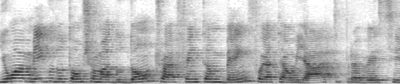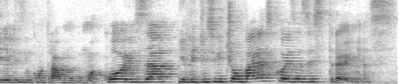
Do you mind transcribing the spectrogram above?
E um amigo do Tom chamado Don Treffen também foi até o iate para ver se eles encontravam alguma coisa. E ele disse que tinham várias coisas estranhas.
